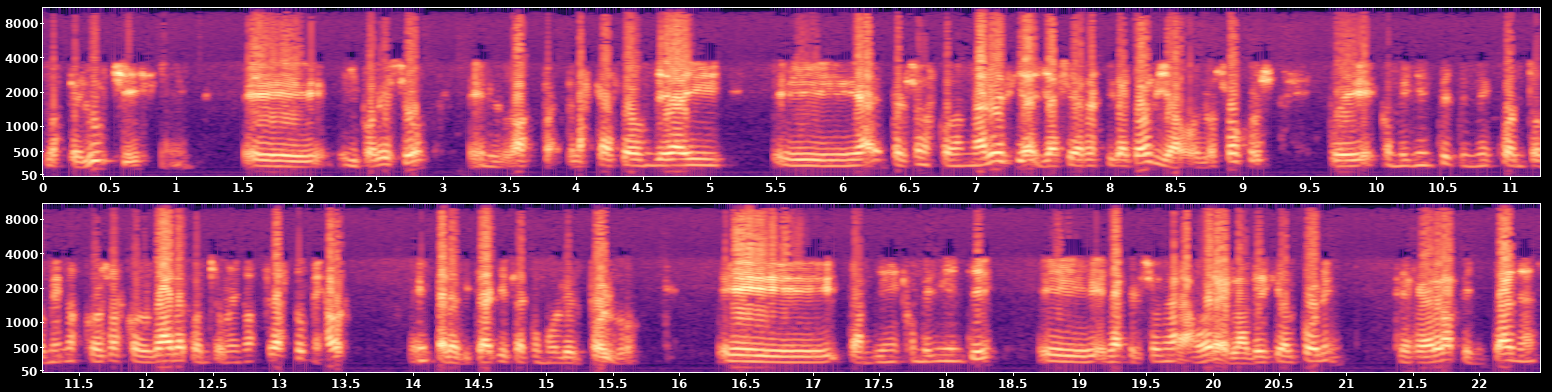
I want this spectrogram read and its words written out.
los peluches, ¿eh? y por eso en las casas donde hay eh, personas con alergia, ya sea respiratoria o en los ojos, pues es conveniente tener cuanto menos cosas colgadas, cuanto menos trastos, mejor, ¿eh? para evitar que se acumule el polvo. Eh, también es conveniente eh, la persona, ahora la alergia al polen, cerrar las ventanas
